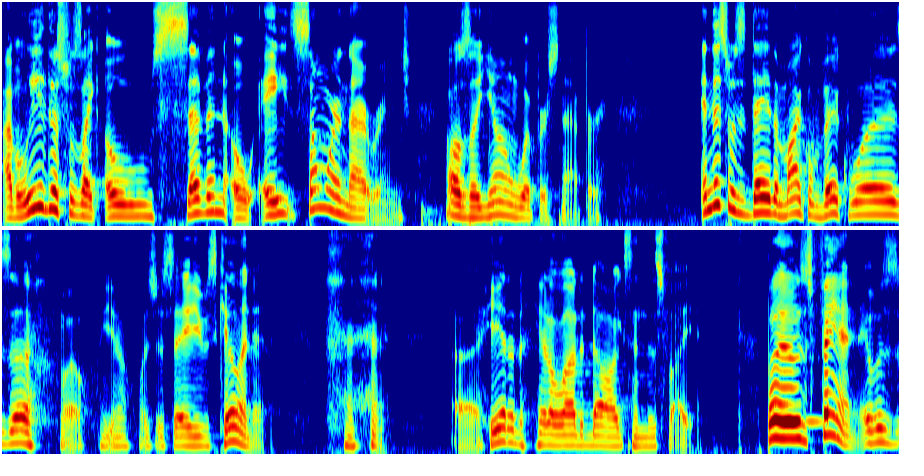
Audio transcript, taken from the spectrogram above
I believe this was like 07, 08, somewhere in that range. I was a young whippersnapper. And this was the day that Michael Vick was, uh, well, you know, let's just say he was killing it. uh, he had a, he had a lot of dogs in this fight, but it was fan. It was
